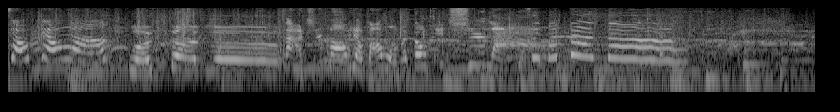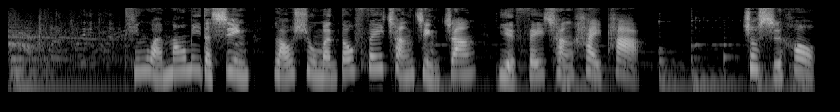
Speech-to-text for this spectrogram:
糟糕啊！完蛋了！那只猫要把我们都给吃了，怎么办呢？听完猫咪的信，老鼠们都非常紧张。也非常害怕。这时候，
